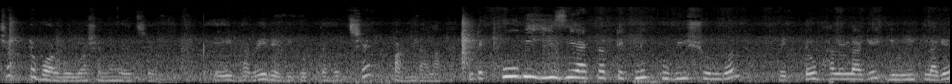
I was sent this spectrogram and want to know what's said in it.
ছোট্ট বর্গ বসানো হয়েছে। এইভাবেই রেডি করতে হচ্ছে পান্ডালা। এটা খুবই ইজি একটা টেকনিক খুবই সুন্দর। দেখতেও ভালো লাগে ইউনিক লাগে।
